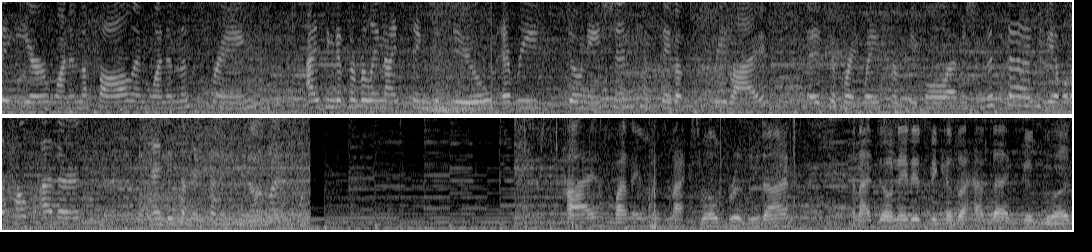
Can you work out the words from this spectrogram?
a year, one in the fall and one in the spring. I think it's a really nice thing to do. Every donation can save up to three lives. It's a great way for people at Mission Vista to be able to help others and do something for the community. Hi, my name is Maxwell Brizendine, and I donated because I have that good blood.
